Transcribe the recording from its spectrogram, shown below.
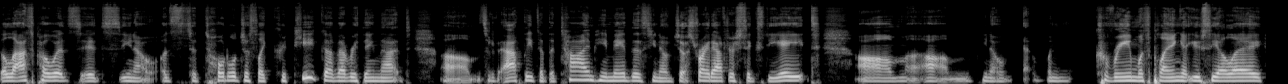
the Last Poets. It's you know it's a total just like critique of everything that um, sort of athletes at the time. He made this you know just right after '68. Um, um, you know when Kareem was playing at UCLA.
